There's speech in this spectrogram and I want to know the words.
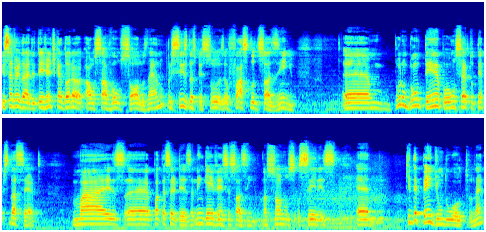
Isso é verdade. Tem gente que adora alçar voos solos, né? Eu não preciso das pessoas, eu faço tudo sozinho é, por um bom tempo ou um certo tempo isso dá certo. Mas é, pode ter certeza, ninguém vence sozinho. Nós somos seres é, que dependem um do outro, né?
